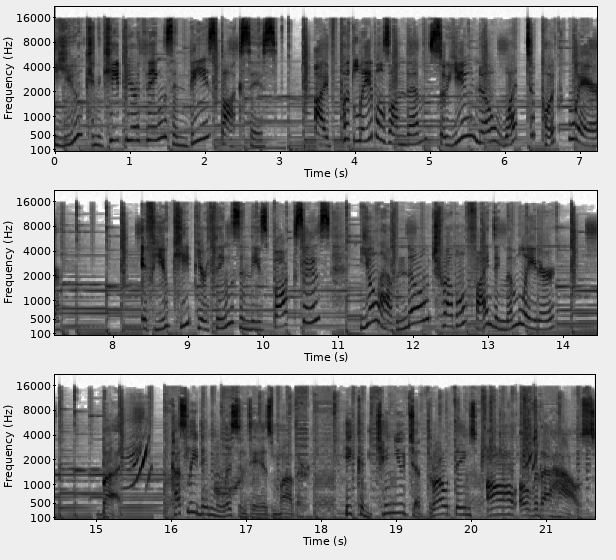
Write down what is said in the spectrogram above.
You can keep your things in these boxes. I've put labels on them so you know what to put where. If you keep your things in these boxes, you'll have no trouble finding them later. But Cussly didn't listen to his mother. He continued to throw things all over the house,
